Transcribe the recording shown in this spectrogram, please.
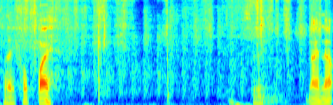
ใส่เข้าไป ได้แล้ว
